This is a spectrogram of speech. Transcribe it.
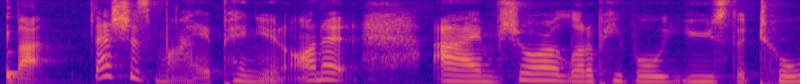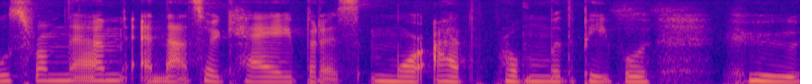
But that's just my opinion on it. I'm sure a lot of people use the tools from them, and that's okay. But it's more, I have a problem with the people who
